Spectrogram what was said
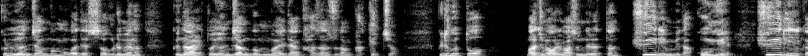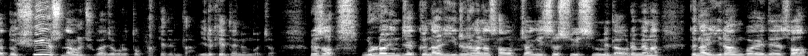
그럼 연장 근무가 됐어. 그러면은 그날 또 연장 근무에 대한 가산 수당 받겠죠. 그리고 또 마지막으로 말씀드렸던 휴일입니다. 공휴일. 휴일이니까 또 휴일 수당을 추가적으로 또 받게 된다. 이렇게 되는 거죠. 그래서 물론 이제 그날 일을 하는 사업장이 있을 수 있습니다. 그러면은 그날 일한 거에 대해서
